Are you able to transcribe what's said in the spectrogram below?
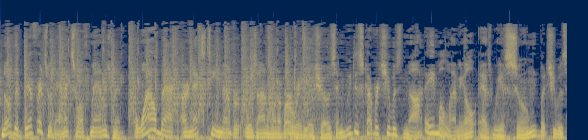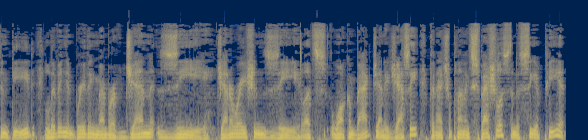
Know the difference with Annex Wealth Management. A while back, our next team member was on one of our radio shows, and we discovered she was not a millennial, as we assumed, but she was indeed living and breathing member of Gen Z, Generation Z. Let's welcome back Jenny Jesse, financial planning specialist and a CFP at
